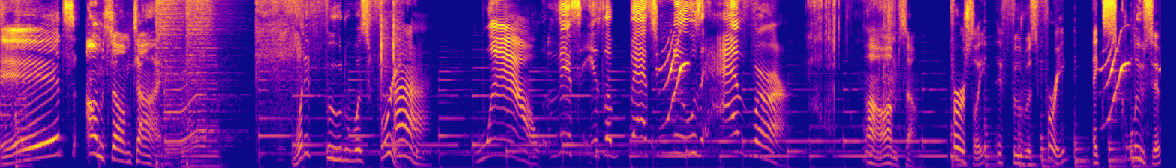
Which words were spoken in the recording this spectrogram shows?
It's um sum time. What if food was free? Wow, this is the best news ever! Oh, um sum. Firstly, if food was free, exclusive,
